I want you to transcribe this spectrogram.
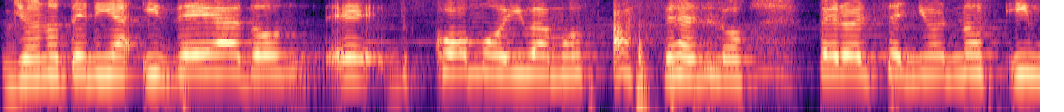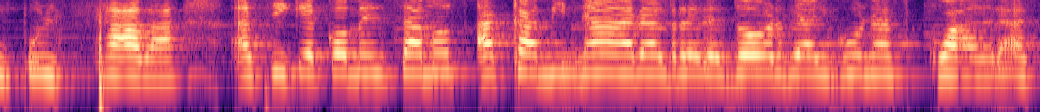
Yo no tenía idea dónde, eh, cómo íbamos a hacerlo, pero el Señor nos impulsaba. Así que comenzamos a caminar alrededor de algunas cuadras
